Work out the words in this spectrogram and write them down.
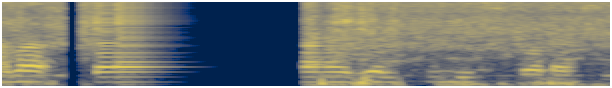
আবার পুলিশ স্কোয়াড আছে।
